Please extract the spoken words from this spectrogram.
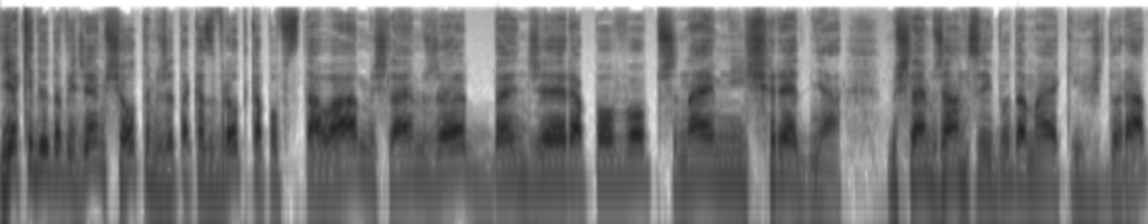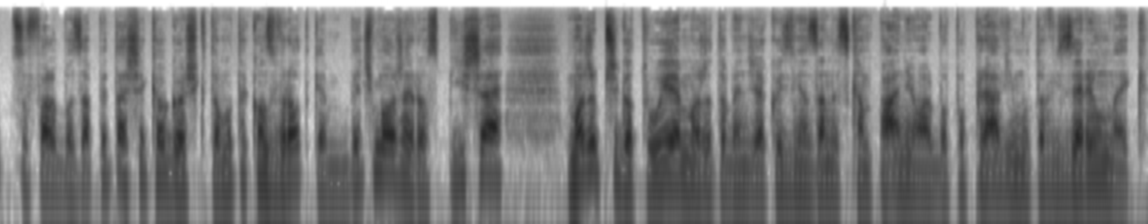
Ja kiedy dowiedziałem się o tym, że taka zwrotka powstała, myślałem, że będzie rapowo przynajmniej średnia. Myślałem, że Andrzej Duda ma jakichś doradców albo zapyta się kogoś, kto mu taką zwrotkę być może rozpisze, może przygotuje, może to będzie jakoś związane z kampanią albo poprawi mu to wizerunek.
